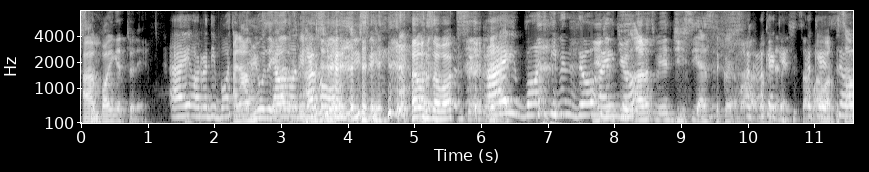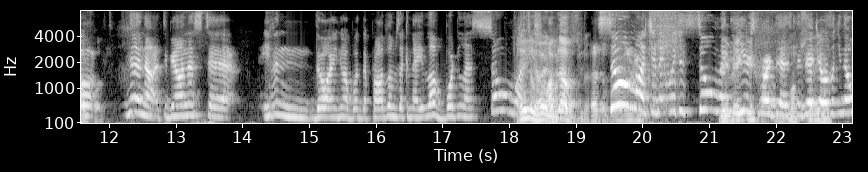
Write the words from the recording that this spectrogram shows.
I'm buying it today. I already bought it And I'm and using downloading it. it home. GC. I was about to say that. I bought it even though You I didn't use know. RSV and GC as the que- Okay, okay, okay. It's our, Okay, it's our so- fault. No, no, to be honest, uh, even though I know about the problems, like, and I love Borderlands so much. إيه، هاي problem. المشكلة. So much, and I waited so many make years it- for this. ما لدرجة I بشتريها. was like, you know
